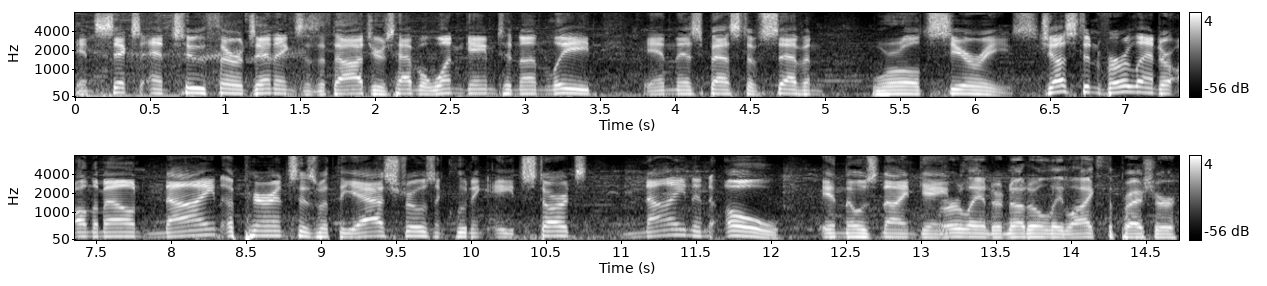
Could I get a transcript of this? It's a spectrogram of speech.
in six and two thirds innings as the Dodgers have a one game to none lead in this best of seven World Series. Justin Verlander on the mound, nine appearances with the Astros, including eight starts, nine and zero oh in those nine games. Verlander not only likes the pressure,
